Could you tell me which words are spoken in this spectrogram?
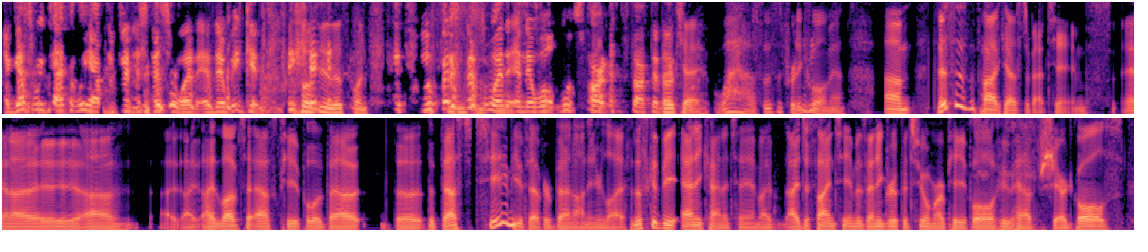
I guess we technically have to finish this one, and then we can, we we'll do this one. we'll finish this one, and then we'll we'll start start the next one. Okay. one. Wow. So this is pretty cool, man. Um, this is the podcast about teams, and I, uh, I I love to ask people about the the best team you've ever been on in your life, and this could be any kind of team. I I define team as any group of two or more people who have shared goals.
